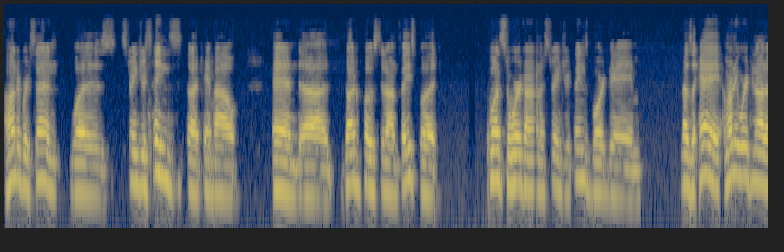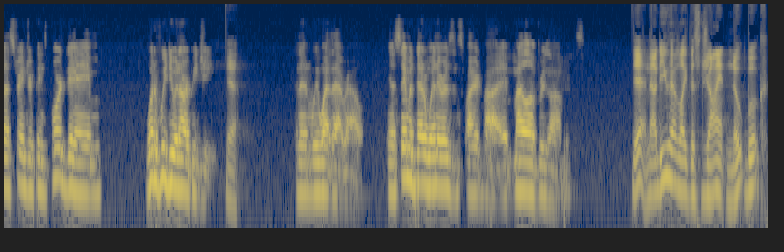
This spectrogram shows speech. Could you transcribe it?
100% was Stranger Things uh, came out, and uh, Doug posted on Facebook, who wants to work on a Stranger Things board game? And I was like, hey, I'm already working on a Stranger Things board game. What if we do an RPG? Yeah. And then we went that route. You know, same with Dead Winter is inspired by my love for zombies. Yeah. Now, do you have like this giant notebook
